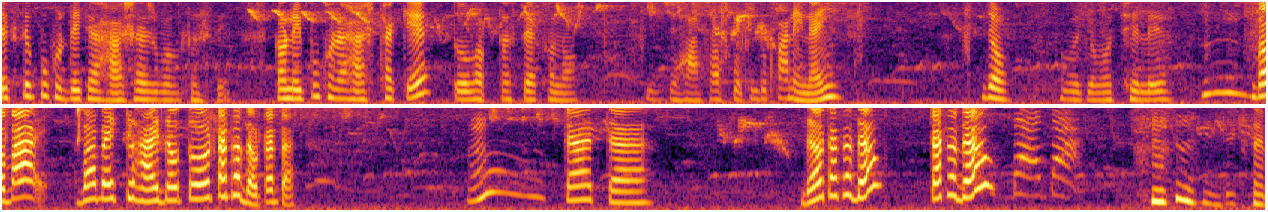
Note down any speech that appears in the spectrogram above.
দেখছে, পুকুর দেখে হাঁস হাঁস বলতেছে। কারণ এই পুকুরে হাঁস থাকে, তো ভাবতেছে এখনও যে হাঁস আসতে কিন্তু পানি নাই। যাও, ওই যে ছেলে। বাবা বাবা, একটু হাই দাও তো, টাটা দাও, টাটা। টাটা। দাও টাটা দাও টাটা দাও। দেখছেন?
